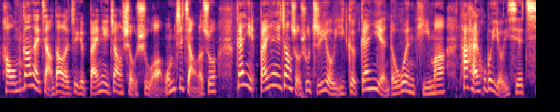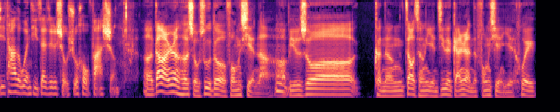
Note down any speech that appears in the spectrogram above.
好，我们刚才讲到了这个白内障手术哦，我们只讲了说干眼白内障手术只有一个干眼的问题吗？它还会不会有一些其他的问题在这个手术后发生？呃，当然，任何手术都有风险啦啊，比如说可能造成眼睛的感染的风险也会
